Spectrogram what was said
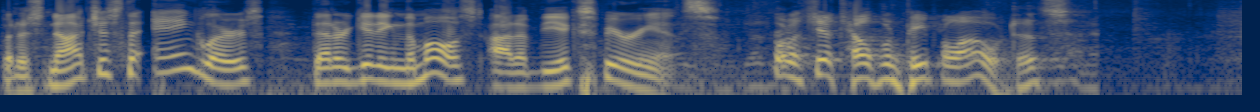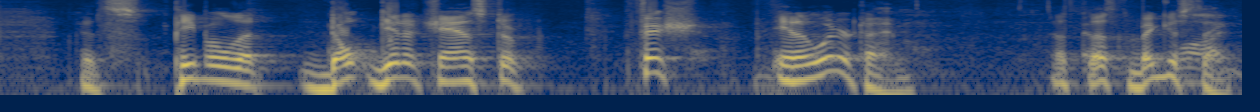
But it's not just the anglers that are getting the most out of the experience. Well, it's just helping people out. It's, it's people that don't get a chance to fish in the wintertime. That's, that's the biggest thing.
